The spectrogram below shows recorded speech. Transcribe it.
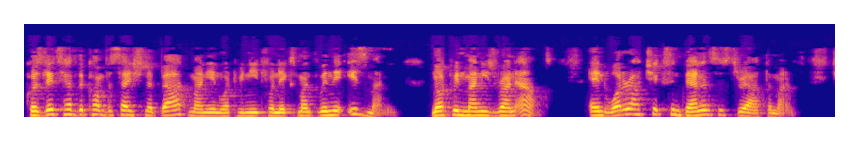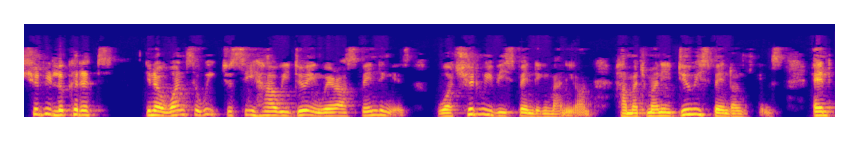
Because let's have the conversation about money and what we need for next month when there is money, not when money's run out. And what are our checks and balances throughout the month? Should we look at it you know, once a week, just see how we're doing, where our spending is. What should we be spending money on? How much money do we spend on things? And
